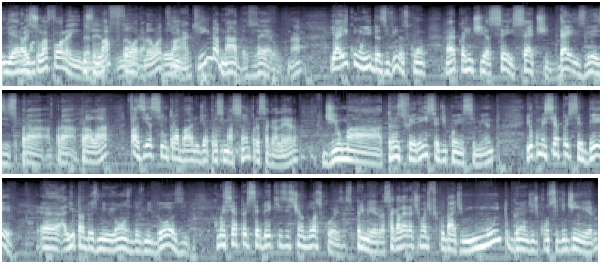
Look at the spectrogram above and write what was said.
e era Mas uma... isso lá fora ainda, isso né? lá fora. Não, não aqui. Lá, né? Aqui ainda nada, zero, né? E aí com idas e vindas, com... na época a gente ia seis, sete, dez vezes para lá, fazia-se um trabalho de aproximação para essa galera, de uma transferência de conhecimento. E eu comecei a perceber, eh, ali para 2011, 2012, comecei a perceber que existiam duas coisas. Primeiro, essa galera tinha uma dificuldade muito grande de conseguir dinheiro.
